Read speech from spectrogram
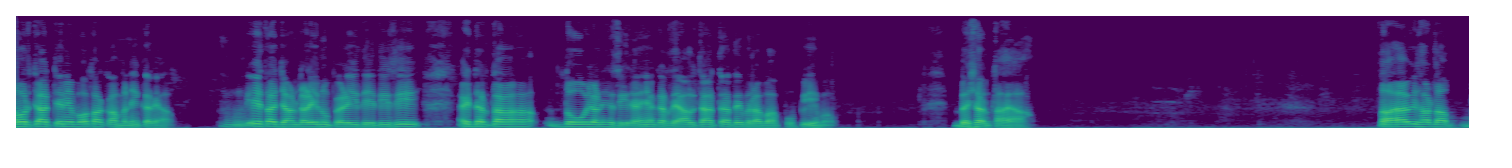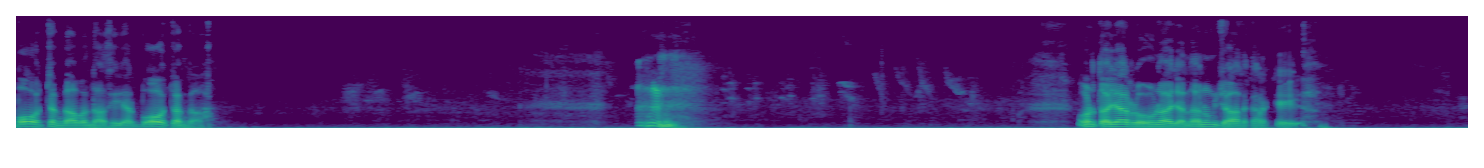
ਅਮਰ ਚਾਚੇ ਨੇ ਬਹੁਤਾ ਕੰਮ ਨਹੀਂ ਕਰਿਆ। ਇਹ ਤਾਂ ਜੰਡ ਵਾਲੇ ਨੂੰ ਪੈਲੀ ਦੇਤੀ ਸੀ, ਇੱਧਰ ਤਾਂ ਦੋ ਜਣੇ ਅਸੀਂ ਰਹੇ ਹਾਂ, ਗਰਦਿਆਲ ਚਾਚਾ ਤੇ ਮੇਰਾ ਬਾਪੂ ਭੀਮ। ਬਿਸ਼ਨ ਤਾਇਆ। ਤਾਇਆ ਵੀ ਸਾਡਾ ਬਹੁਤ ਚੰਗਾ ਬੰਦਾ ਸੀ ਯਾਰ, ਬਹੁਤ ਚੰਗਾ। ਹੁਣ ਤਾਂ ਯਾਰ ਰੋਣ ਆ ਜਾਂਦਾ, ਉਹਨੂੰ ਯਾਦ ਕਰਕੇ।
